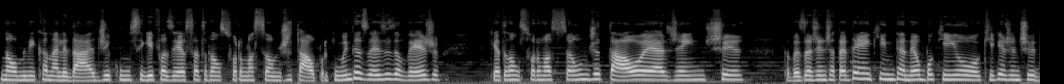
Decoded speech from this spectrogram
na omnicanalidade e conseguir fazer essa transformação digital? Porque muitas vezes eu vejo que a transformação digital é a gente. Talvez a gente até tenha que entender um pouquinho o que, que a gente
